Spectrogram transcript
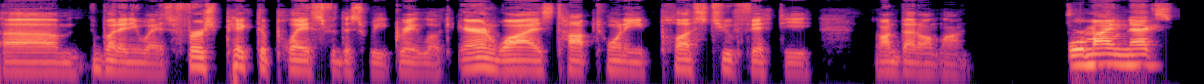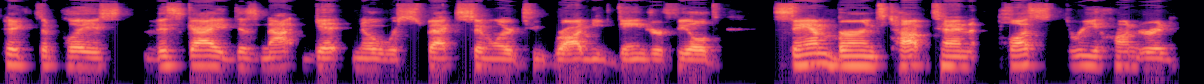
Um, but anyways, first pick to place for this week. Great look. Aaron Wise, top 20 plus 250 on Bet Online. For my next pick to place, this guy does not get no respect, similar to Rodney Dangerfield. Sam Burns, top 10 plus 300.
